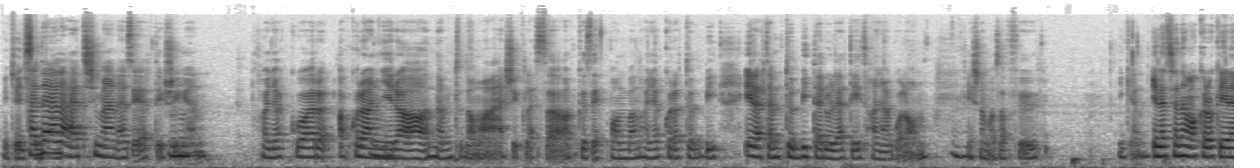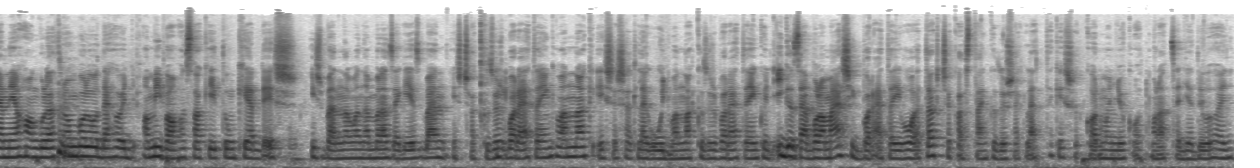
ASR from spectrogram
Úgyhogy hát szerintem... de lehet simán ezért is, mm. igen. Hogy akkor, akkor annyira, nem tudom, a másik lesz a középpontban, hogy akkor a többi, életem többi területét hanyagolom, mm. és nem az a fő. Igen. Illetve nem akarok élni a hangulatromboló, de hogy a mi van, ha szakítunk kérdés is benne van ebben az egészben, és csak közös barátaink vannak, és esetleg úgy vannak közös barátaink, hogy igazából a másik barátai voltak, csak aztán közösek lettek, és akkor mondjuk ott maradsz egyedül, hogy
